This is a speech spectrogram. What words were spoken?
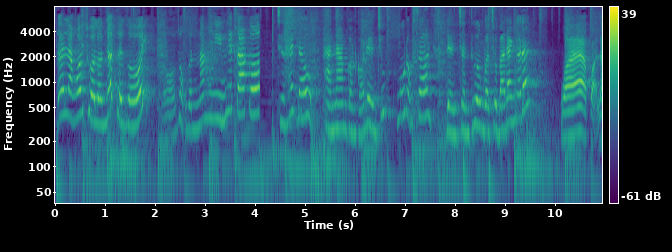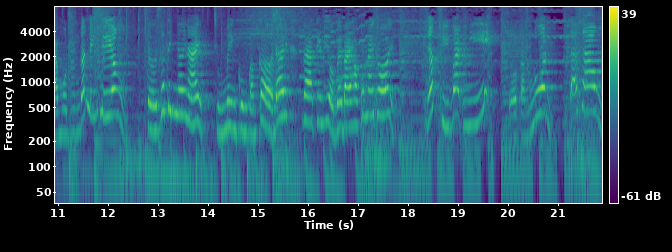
Đây là ngôi chùa lớn nhất thế giới Nó rộng gần 5.000 hecta cơ Chưa hết đâu, Hà Nam còn có đền Trúc, Ngũ Động Sơn, đền Trần Thương và chùa Bà Đanh nữa đấy. Wow, quả là một vùng đất linh thiêng. Tớ rất thích nơi này, chúng mình cùng cắm cờ ở đây và tìm hiểu về bài học hôm nay thôi. Nhất trí vậy nhí, tớ cắm luôn, đã xong.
